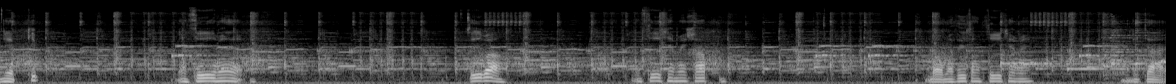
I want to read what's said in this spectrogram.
เงียบกิ๊บต้องซื้อไหมเนี่ยซื้อเปล่าต้องซื้อใช่ไหมครับ บอกมาที่ต้องซื้อใช่ไหมไม่จ่าย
